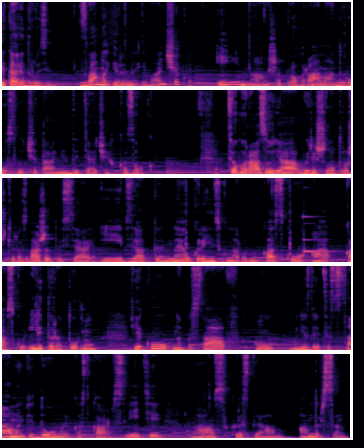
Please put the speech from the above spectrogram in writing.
Вітаю, друзі! З вами Ірина Іванчик і наша програма Доросле читання дитячих казок. Цього разу я вирішила трошки розважитися і взяти не українську народну казку, а казку літературну, яку написав, ну, мені здається, самий відомий казкар в світі Ганс Христиан Андерсен.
